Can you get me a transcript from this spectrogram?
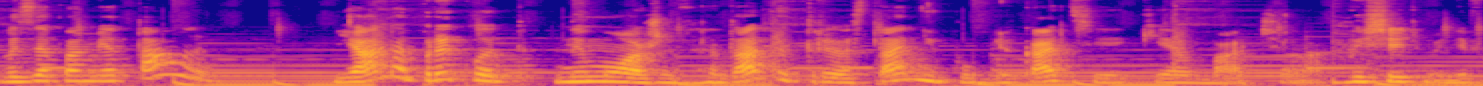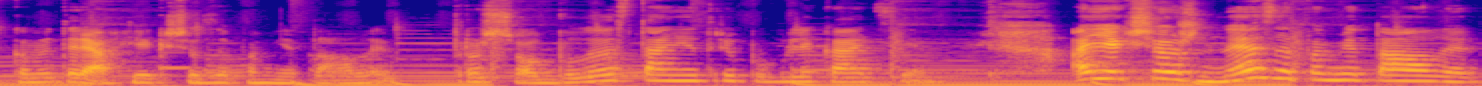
Ви запам'ятали? Я, наприклад, не можу згадати три останні публікації, які я бачила. Пишіть мені в коментарях, якщо запам'ятали, про що були останні три публікації. А якщо ж не запам'ятали,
